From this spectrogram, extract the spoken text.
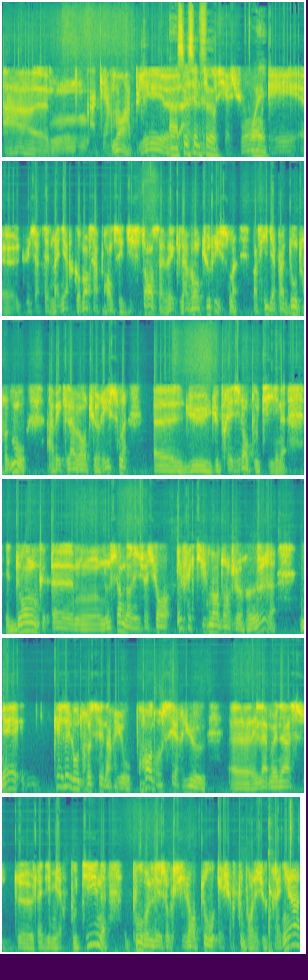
a, euh, a, clairement appelé euh, ah, à une négociation oui. et euh, d'une certaine manière commence à prendre ses distances avec l'aventurisme, parce qu'il n'y a pas d'autre mot, avec l'aventurisme euh, du, du, président Poutine. Donc nous sommes dans une situation effectivement dangereuse, mais quel est l'autre scénario Prendre au sérieux euh, la menace de Vladimir Poutine pour les Occidentaux et surtout pour les Ukrainiens,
